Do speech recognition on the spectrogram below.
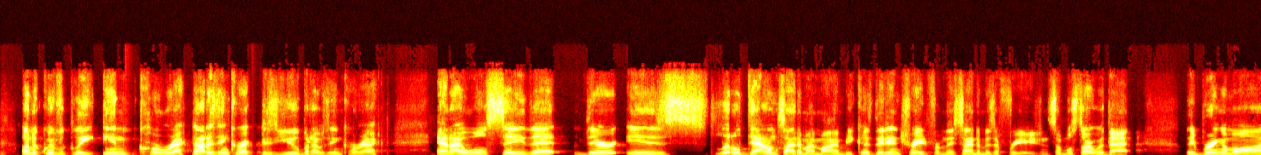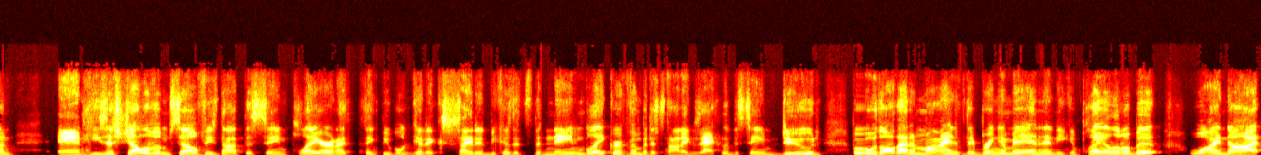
unequivocally incorrect. Not as incorrect as you, but I was incorrect. And I will say that there is little downside in my mind because they didn't trade for him; they signed him as a free agent. So we'll start with that. They bring him on and he's a shell of himself. He's not the same player. And I think people get excited because it's the name Blake Griffin, but it's not exactly the same dude. But with all that in mind, if they bring him in and he can play a little bit, why not?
